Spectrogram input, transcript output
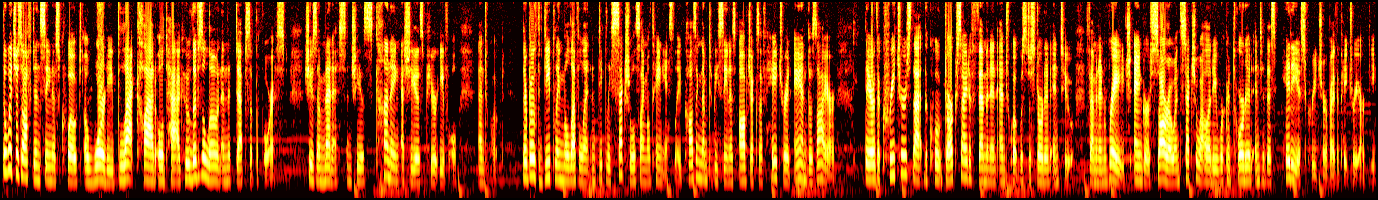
The witch is often seen as, quote, a warty, black clad old hag who lives alone in the depths of the forest. She is a menace, and she is cunning as she is pure evil. End quote. They're both deeply malevolent and deeply sexual simultaneously, causing them to be seen as objects of hatred and desire. They are the creatures that the quote dark side of feminine end quote was distorted into. Feminine rage, anger, sorrow, and sexuality were contorted into this hideous creature by the patriarchy.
